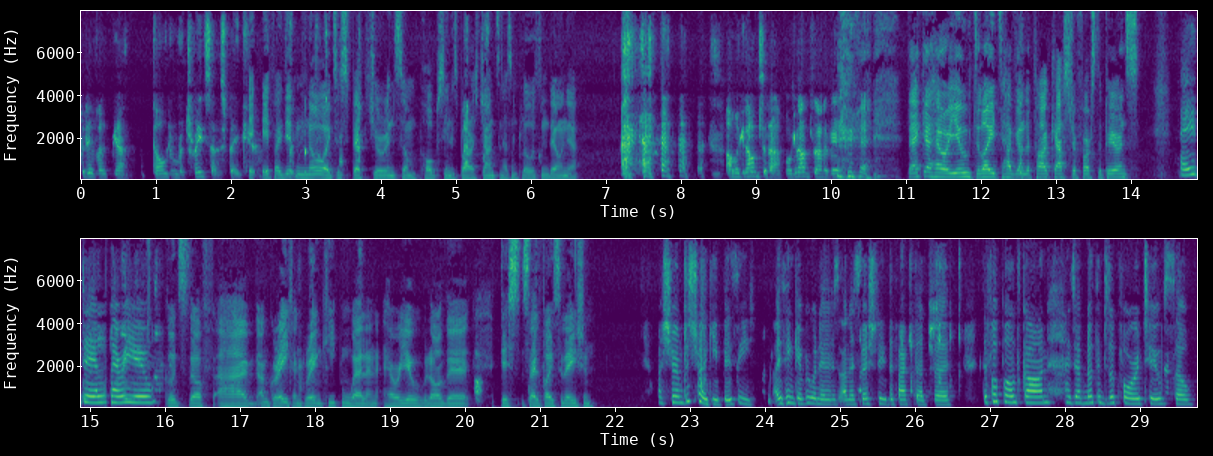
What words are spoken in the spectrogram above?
bit of a yeah, golden retreat, so to speak. If I didn't know, I'd suspect you're in some pub scene as Boris Johnson hasn't closed them down yet. oh, we'll get on to that. We'll get on to that a bit. Becca, how are you? Delighted to have you on the podcast, your first appearance. Hey Dale, how are you? Good stuff. Uh, I'm great. I'm great and keeping well. And how are you with all the this self isolation? Oh, sure, I'm just trying to keep busy. I think everyone is, and especially the fact that the the football's gone. I have nothing to look forward to, so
